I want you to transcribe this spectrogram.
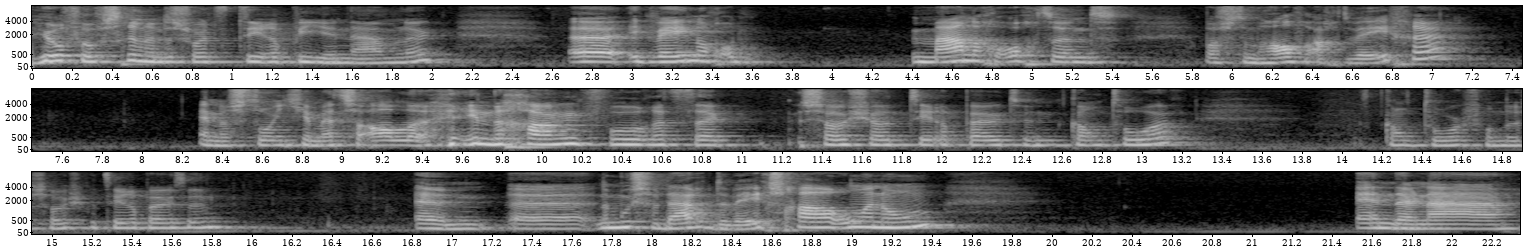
heel veel verschillende soorten therapieën namelijk. Eh, ik weet nog, op maandagochtend was het om half acht wegen. En dan stond je met z'n allen in de gang voor het eh sociotherapeutenkantoor. Het kantoor van de sociotherapeuten. En eh, dan moesten we daar op de weegschaal om en om. En daarna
